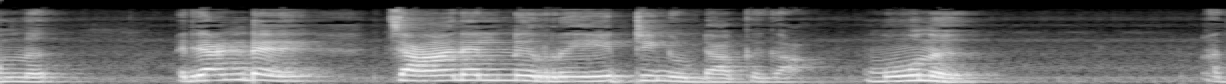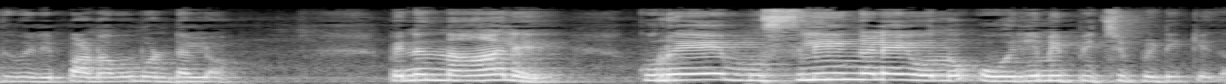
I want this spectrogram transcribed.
ഒന്ന്. രണ്ട് ചാനലിന് റേറ്റിംഗ് ഉണ്ടാക്കുക. മൂന്ന് അതുവഴി പണവും ഉണ്ടല്ലോ പിന്നെ നാല് കുറെ മുസ്ലിങ്ങളെ ഒന്ന് ഒരുമിപ്പിച്ച് പിടിക്കുക.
